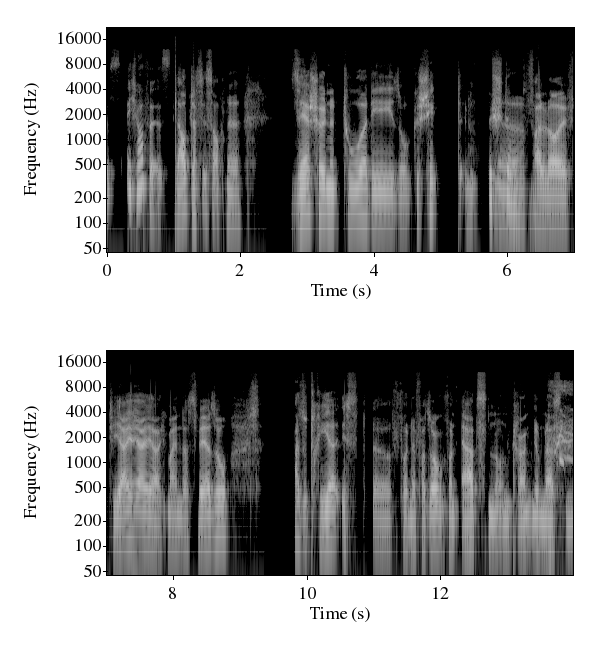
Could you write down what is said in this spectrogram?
es. Ich hoffe es. Ich glaube, das ist auch eine sehr schöne Tour, die so geschickt im, äh, verläuft. Ja, ja, ja. Ich meine, das wäre so. Also Trier ist äh, von der Versorgung von Ärzten und Krankengymnasten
